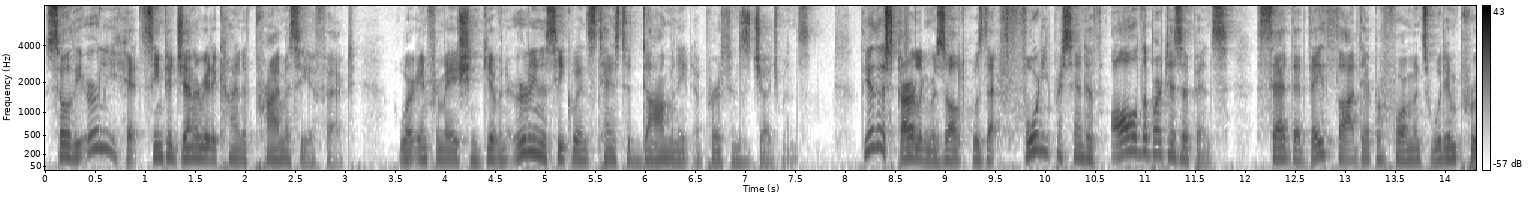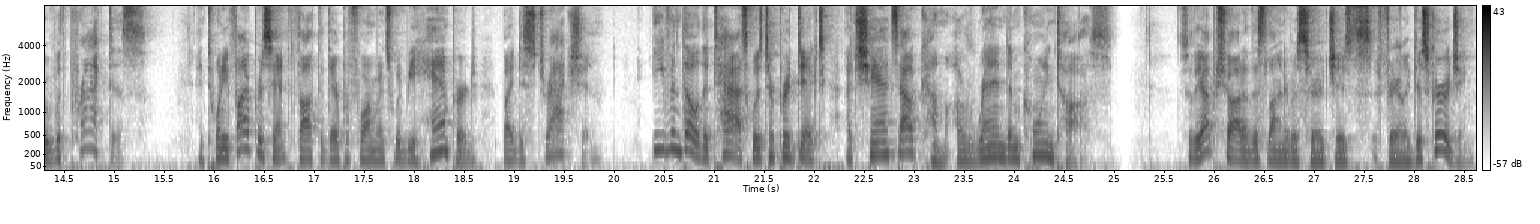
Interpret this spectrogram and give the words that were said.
So the early hits seem to generate a kind of primacy effect, where information given early in the sequence tends to dominate a person's judgments. The other startling result was that 40% of all the participants said that they thought their performance would improve with practice, and 25% thought that their performance would be hampered by distraction, even though the task was to predict a chance outcome, a random coin toss. So the upshot of this line of research is fairly discouraging.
